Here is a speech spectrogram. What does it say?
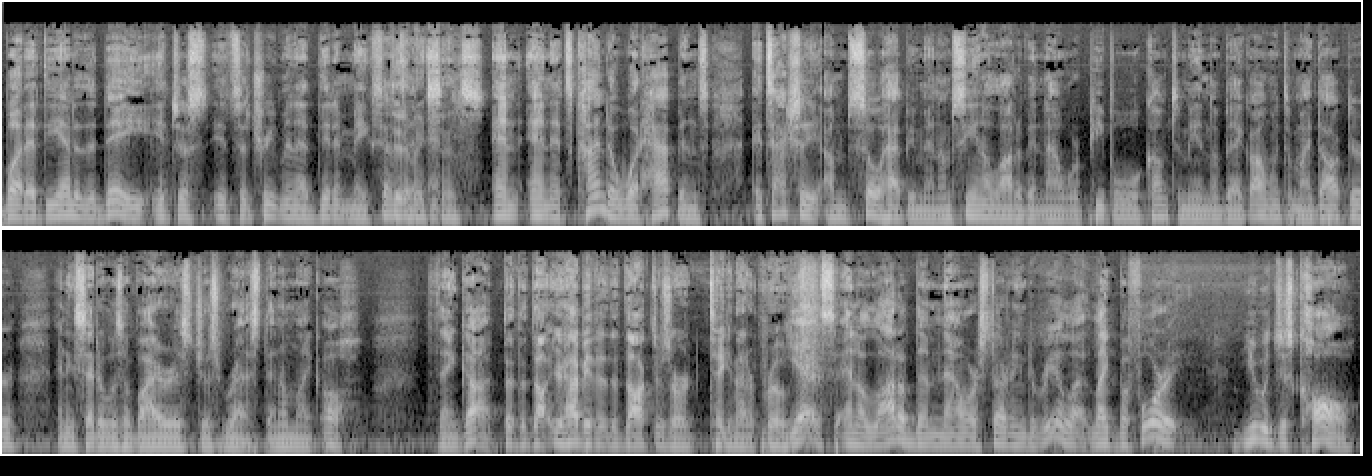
But at the end of the day, it just it's a treatment that didn't make sense. Didn't make And- sense. And and it's kind of what happens. It's actually I'm so happy, man. I'm seeing a lot of it now where people will come to me and they'll be like, "Oh, I went to my doctor and he said it was a virus. Just rest." And I'm like, "Oh, thank God." that the doc- you're happy that the doctors are taking that approach. Yes, and a lot of them now are starting to realize. Like before, you would just call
